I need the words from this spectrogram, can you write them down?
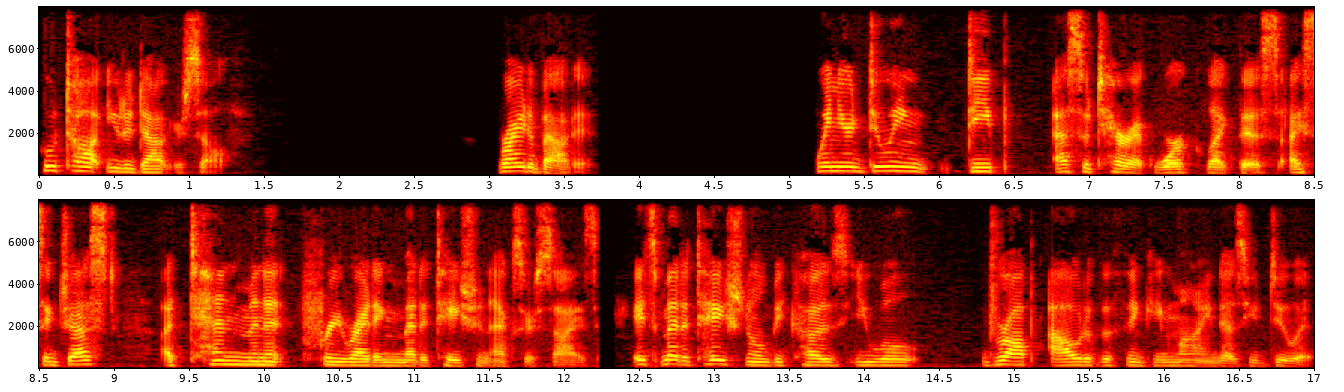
Who taught you to doubt yourself? Write about it. When you're doing deep esoteric work like this, I suggest a 10 minute free writing meditation exercise. It's meditational because you will drop out of the thinking mind as you do it.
